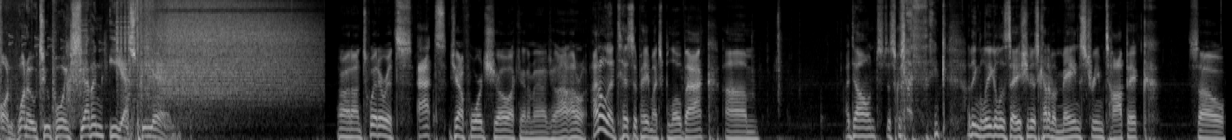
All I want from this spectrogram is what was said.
on 102.7 ESPN. All right, on Twitter it's at Jeff Ward Show. I can't imagine. I, I don't. I don't anticipate much blowback. Um, I don't, just because I think I think legalization is kind of a mainstream topic. So,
